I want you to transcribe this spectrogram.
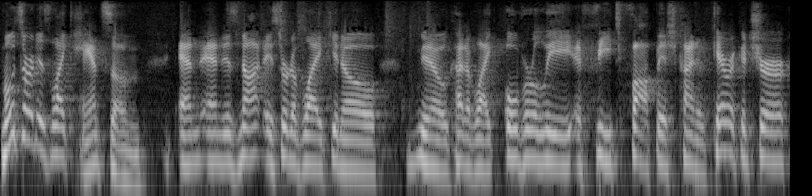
Mozart is like handsome and and is not a sort of like you know you know kind of like overly effete foppish kind of caricature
